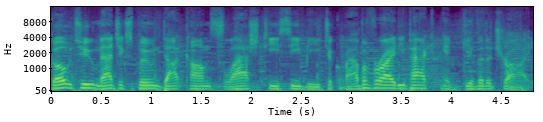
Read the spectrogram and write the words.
Go to magicspoon.com slash TCB to grab a variety pack and give it a try.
